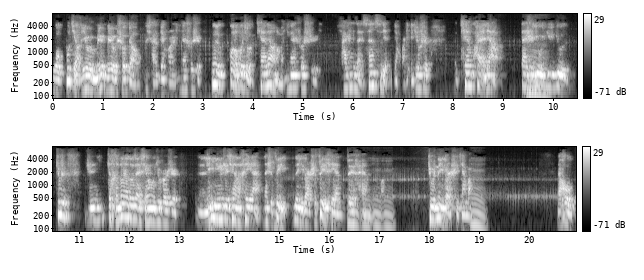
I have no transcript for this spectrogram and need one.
我估计啊，因为没有没有手表，我想那会儿应该说是因为过了不久天亮了嘛，应该说是发生在三四点那会儿，也就是天快亮，但是又又又就是这这很多人都在形容，就说是呃黎明之前的黑暗，那是最那一段是最黑暗的最黑暗的就是那段时间吧。嗯然后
